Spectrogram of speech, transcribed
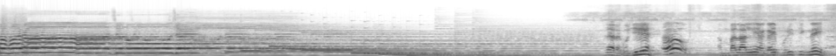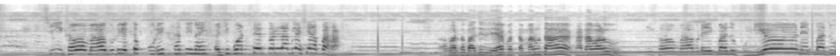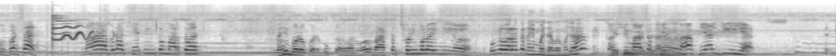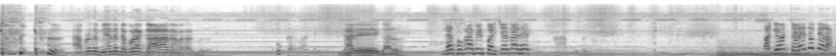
મહારાજનો જય. રઘુજી અંબાલાલની આગાહી પૂરી થઈ નહીં? શીખ હવે માવ ગુડી એક તો પૂરી જ થતી નહીં. હજી બોતેર કલાક લેશે આપા અમાર તો બાજરી રહ્યા પણ તમારું તો આવે ખાડા વાળું શીખ આપણે એક બાજુ ભૂંડિયો ને એક બાજુ વરસાદ. મા આપડા ખેતી તો મારતો આજ નહીં બરોબર. હું કરવાનું? હવે વાત જ છોડી મળો એની. પૂર્ણ વાળા તો નહીં મજા આવે મજા હા? કશી માં તો ખેતી માં ફેલ જી યાર. આપડે તો મેં તો ડબડા ગાળા ના વરસાદ બધો શું કરવાનું? ગારે ગારો લે છોકરા પેલી પરચા તાલ હે. આગેવાન ચડાઈ દો પેલા.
